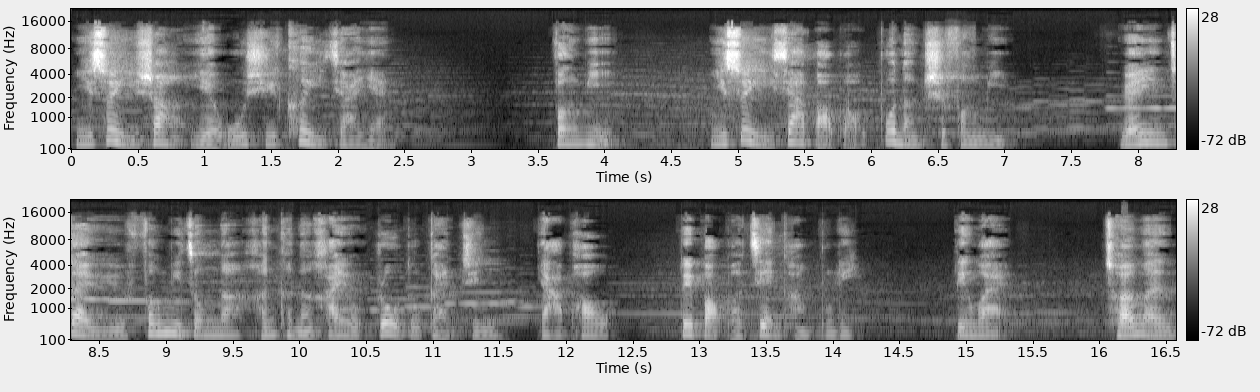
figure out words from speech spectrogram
一岁以上也无需刻意加盐。蜂蜜，一岁以下宝宝不能吃蜂蜜，原因在于蜂蜜中呢很可能含有肉毒杆菌、芽孢，对宝宝健康不利。另外，传闻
